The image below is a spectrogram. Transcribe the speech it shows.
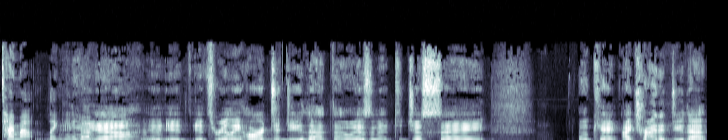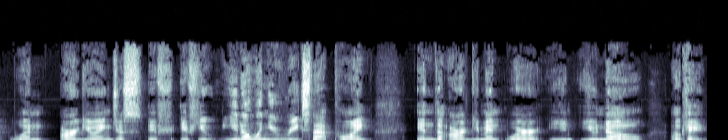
time out. Like, yeah, Yeah, Mhm. it, it, it's really hard to do that, though, isn't it? To just say, okay. I try to do that when arguing. Just if if you you know when you reach that point in the argument where you you know, okay,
